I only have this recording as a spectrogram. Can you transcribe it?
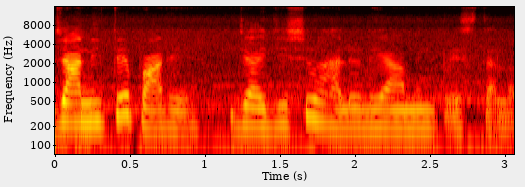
জানিতে পারে। জয় যিশু হালুলিয়া আমিন প্রেস্তালয়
